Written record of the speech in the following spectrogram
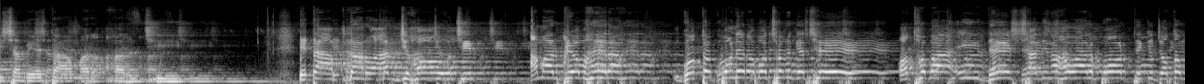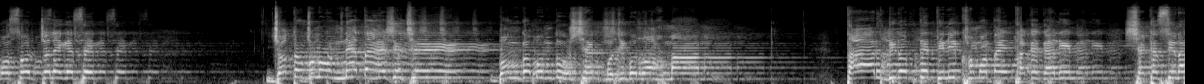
হিসাবে এটা আমার আরজি। এটা আপনারও আরজি হওয়া উচিত। আমার প্রিয় ভাইয়েরা, গত পনেরো বছর গেছে, অথবা এই দেশ স্বাধীন হওয়ার পর থেকে যত বছর চলে গেছে, যতগুলো নেতা এসেছে, বঙ্গবন্ধু শেখ মুজিবুর রহমান তার বিরুদ্ধে তিনি ক্ষমতায় থাকাকালীন শেখ হাসিনা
